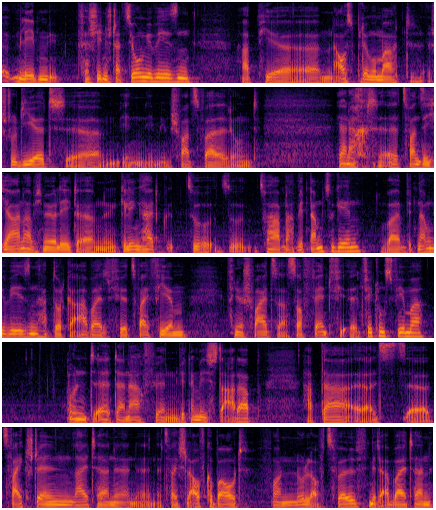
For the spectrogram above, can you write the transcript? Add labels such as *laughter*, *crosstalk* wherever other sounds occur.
im Leben verschiedene Stationen gewesen, habe hier äh, eine Ausbildung gemacht, studiert äh, in, im Schwarzwald und ja, nach 20 äh, Jahren habe ich mir überlegt, eine Gelegenheit zu, zu, zu, haben, nach Vietnam zu gehen. War in Vietnam gewesen, habe dort gearbeitet für zwei Firmen, für eine Schweizer Softwareentwicklungsfirma und äh, danach für ein vietnamesisches Startup habe da äh, als Zweigstellenleiter eine, eine Zweigstelle aufgebaut von 0 auf 12 Mitarbeitern.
